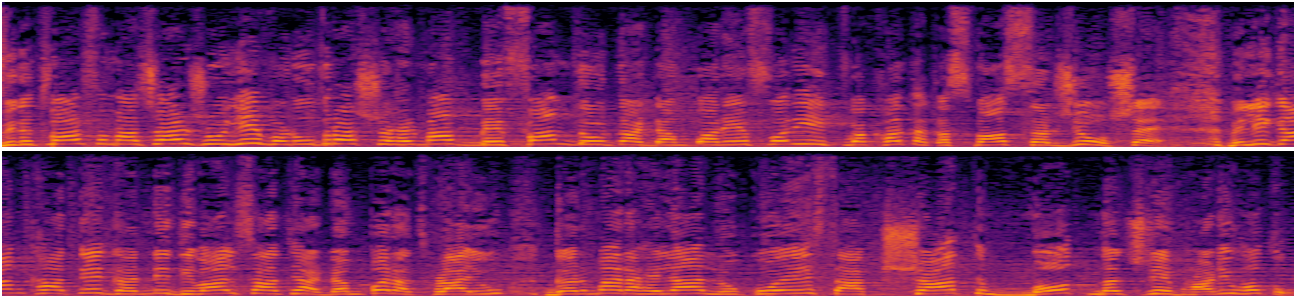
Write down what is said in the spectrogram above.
વિગતવાર સમાચાર જોઈએ. વડોદરા શહેરમાં બેફામ દોડતા ડમ્પરે ફરી એક વખત અકસ્માત સર્જ્યો છે. મિલીગામ ખાતે ઘરની દિવાલ સાથે આ ડમ્પર અથડાયું. ઘરમાં રહેલા લોકોએ સાક્ષાત મોત નજરે ભાડ્યું હતું.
